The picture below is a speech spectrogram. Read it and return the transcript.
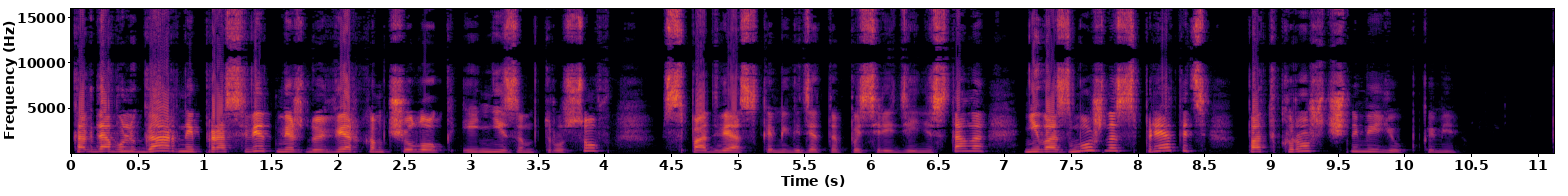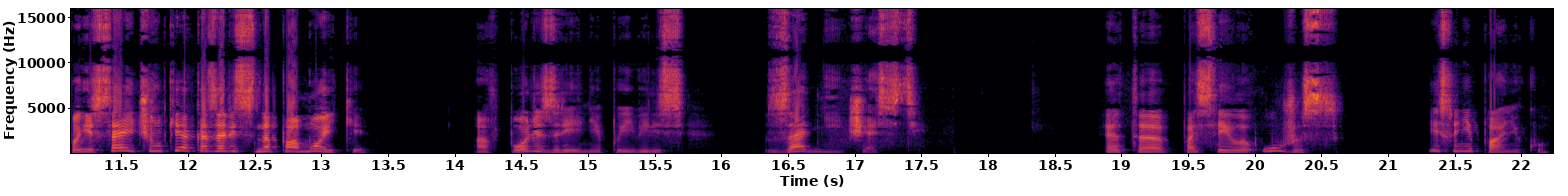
когда вульгарный просвет между верхом чулок и низом трусов с подвязками где-то посередине стало невозможно спрятать под крошечными юбками. Пояса и чулки оказались на помойке, а в поле зрения появились задние части. Это посеяло ужас, если не панику,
